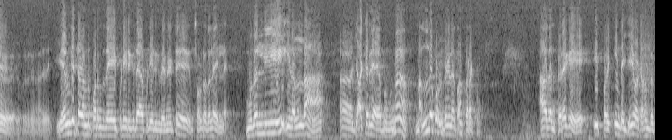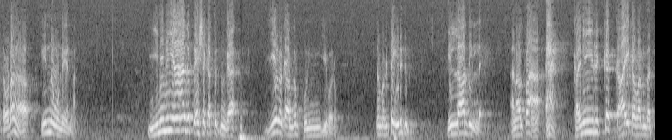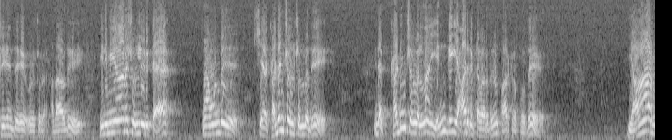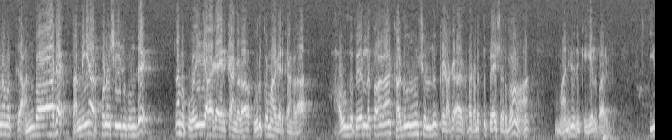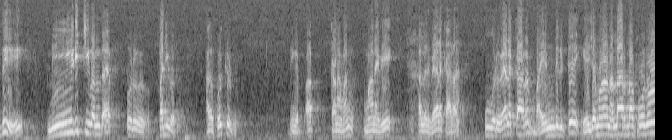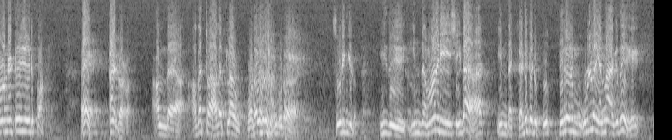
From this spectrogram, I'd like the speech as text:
எங்கிட்ட வந்து பிறந்ததே இப்படி இருக்குதா அப்படி இருக்குதுன்னுட்டு சொல்றதெல்லாம் இல்லை. முதல்லயே இதெல்லாம் ஜாக்கிரதையா இருந்தோம்னா நல்ல குழந்தைகளை தான் பிறக்கும். அதன் பிறகு இப்ப இந்த ஜீவகாந்தத்தோட இன்னும் ஒண்ணு என்ன? இனிமையாக பேச கத்துக்குங்க. ஜீவகாந்தம் பொங்கி வரும். நம்ம கிட்ட இருக்குது. இல்லாது இல்லை. அதனால்தான் கனி இருக்க காய் கவர்ந்தற்று என்று ஒரு சொல்ற அதாவது இனிமையான சொல் இருக்க நான் வந்து கடும் சொல் சொல்வது இந்த கடும் சொல்லெல்லாம் எங்க யாருக்கிட்ட வருதுன்னு பார்க்கிற போது யார் நமக்கு அன்பாக தன்னையே அர்ப்பணம் செய்து கொண்டு நமக்கு உதவியாக இருக்காங்களோ உருக்கமாக இருக்காங்களா அவங்க பேர்ல தான் கடும் சொல்லும் கடத்து பேசுறதும் மனிதனுக்கு இயல்பா இருக்கு. இது நீடிச்சு வந்த ஒரு பதிவு அது. அதை போக்கிடணும். நீங்க கணவன் மனைவி அல்லது வேலைக்காரன் ஒரு வேலைக்காரன் பயந்துகிட்டு எஜமா நல்லா இருந்தா போதும்னுட்டு இருப்பான். அந்த அதற்ற அதற்ற குடலாம் கூட சுருங்கிடும். இது இந்த மாதிரி செய்தா இந்த கடுகடுப்பு பிறர் உள்ள என்ன ஆகுது?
